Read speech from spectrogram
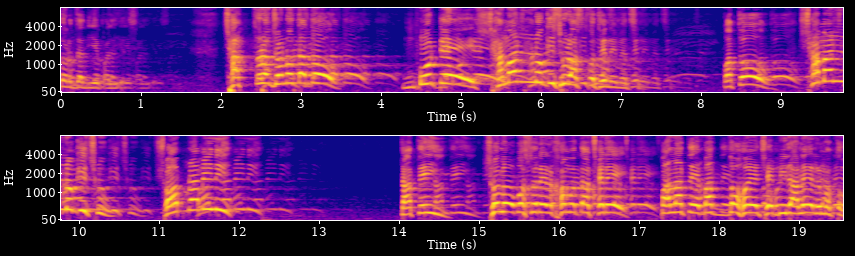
দরজা দিয়ে পালিয়েছে। ছাত্র জনতা তো মোটে সামান্য কিছু রাজপথে নেমেছে। কত সামান্য কিছু, সব নামিনি। তাতেই ষোলো বছরের ক্ষমতা ছেড়ে পালাতে বাধ্য হয়েছে বিড়ালের মতো।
